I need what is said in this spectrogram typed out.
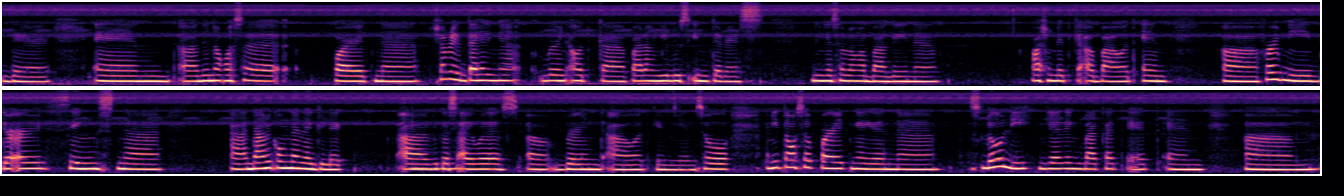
there. And, uh, dun ako sa part na, syempre, dahil nga burnout ka, parang you lose interest dun nga sa mga bagay na passionate ka about. And, uh, for me, there are things na, uh, ang dami kong na-neglect uh, because I was uh, burned out, ganyan. So, andito ako sa part ngayon na slowly getting back at it and um,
